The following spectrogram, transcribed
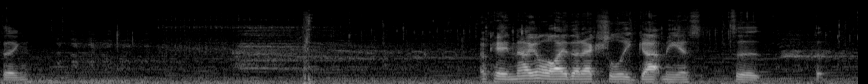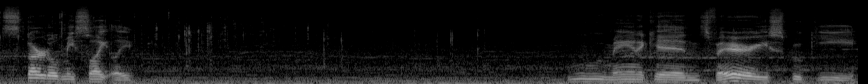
thing. Okay, not gonna lie, that actually got me as to startled me slightly. Ooh, mannequins, very spooky.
